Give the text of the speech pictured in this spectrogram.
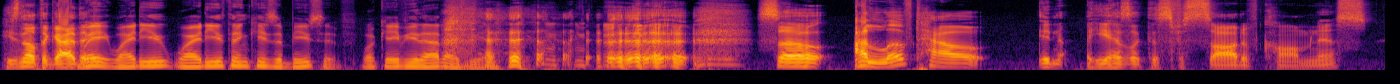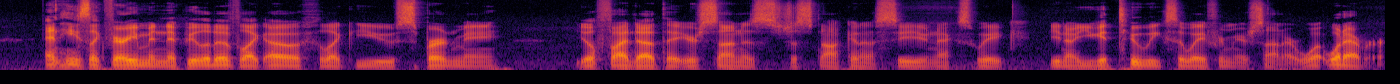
he's not the guy that Wait, why do you why do you think he's abusive? What gave you that idea? so I loved how in he has like this facade of calmness, and he's like very manipulative. Like, oh, if like you spurn me, you'll find out that your son is just not gonna see you next week. You know, you get two weeks away from your son or what, whatever.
